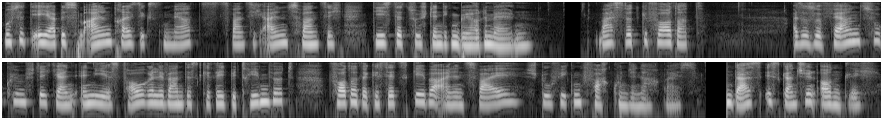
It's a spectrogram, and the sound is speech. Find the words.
musstet ihr ja bis zum 31. März 2021 dies der zuständigen Behörde melden. Was wird gefordert? Also sofern zukünftig ein NISV-relevantes Gerät betrieben wird, fordert der Gesetzgeber einen zweistufigen Fachkundenachweis. Und das ist ganz schön ordentlich.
